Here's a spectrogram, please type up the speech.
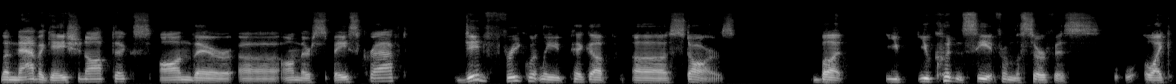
the navigation optics on their uh, on their spacecraft did frequently pick up uh, stars, but you you couldn't see it from the surface. Like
